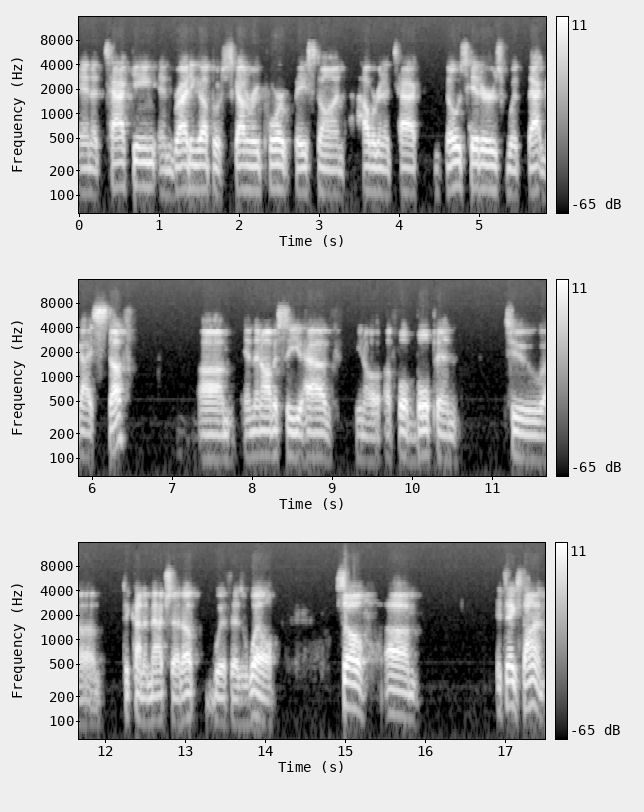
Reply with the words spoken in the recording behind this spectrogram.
and attacking and writing up a scouting report based on how we're going to attack those hitters with that guy's stuff. Um, and then obviously you have, you know, a full bullpen to, uh, to kind of match that up with as well. So um, it takes time,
